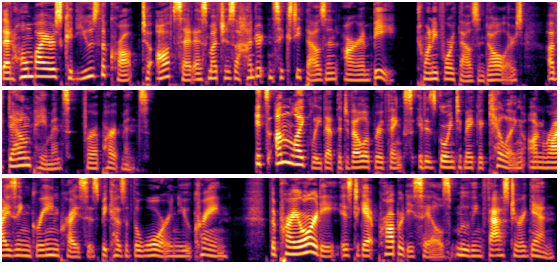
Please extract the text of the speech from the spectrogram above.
that homebuyers could use the crop to offset as much as 160,000 RMB, $24,000, of down payments for apartments. It's unlikely that the developer thinks it is going to make a killing on rising grain prices because of the war in Ukraine. The priority is to get property sales moving faster again,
